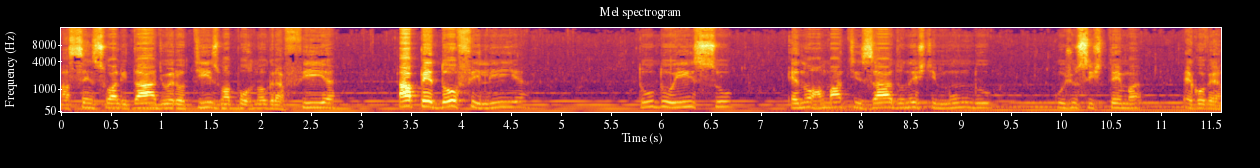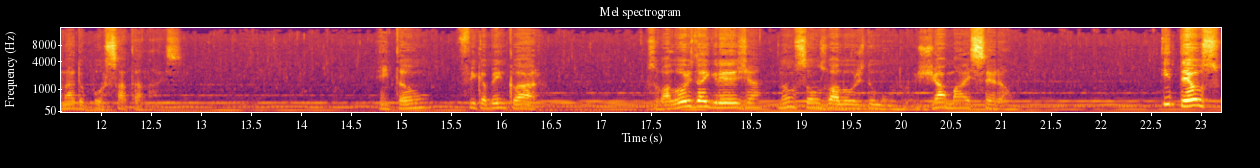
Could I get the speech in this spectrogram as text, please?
a sensualidade, o erotismo, a pornografia, a pedofilia, tudo isso é normatizado neste mundo cujo sistema é governado por Satanás. Então, fica bem claro: os valores da igreja não são os valores do mundo jamais serão. E Deus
